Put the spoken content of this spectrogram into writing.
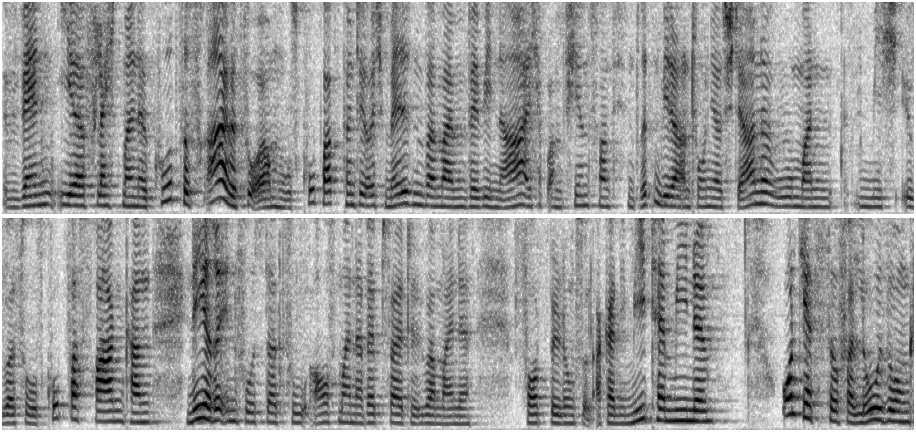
Wenn ihr vielleicht mal eine kurze Frage zu eurem Horoskop habt, könnt ihr euch melden bei meinem Webinar. Ich habe am 24.03. wieder Antonias Sterne, wo man mich über das Horoskop was fragen kann. Nähere Infos dazu auf meiner Webseite über meine Fortbildungs- und Akademietermine. Und jetzt zur Verlosung.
